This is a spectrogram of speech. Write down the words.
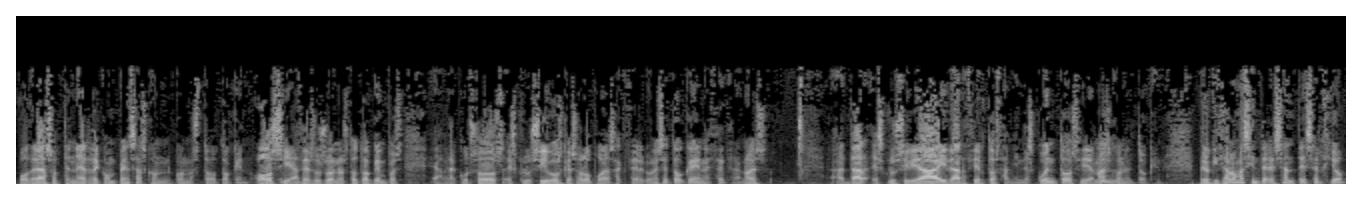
podrás obtener recompensas con, con nuestro token. O si haces uso de nuestro token, pues habrá cursos exclusivos que solo puedas acceder con ese token, etcétera. No es dar exclusividad y dar ciertos también descuentos y demás con el token. Pero quizá lo más interesante, Sergio,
